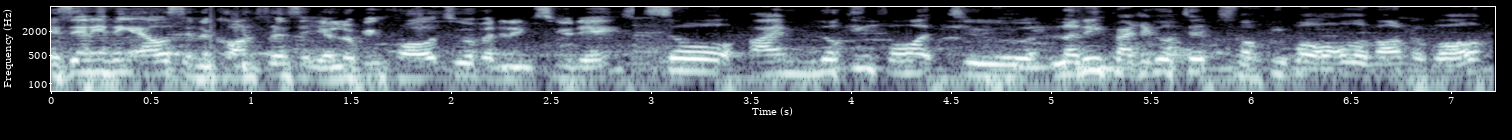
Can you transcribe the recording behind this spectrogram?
Is there anything else in the conference that you're looking forward to over the next few days? So I'm looking forward to learning practical tips from people all around the world.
